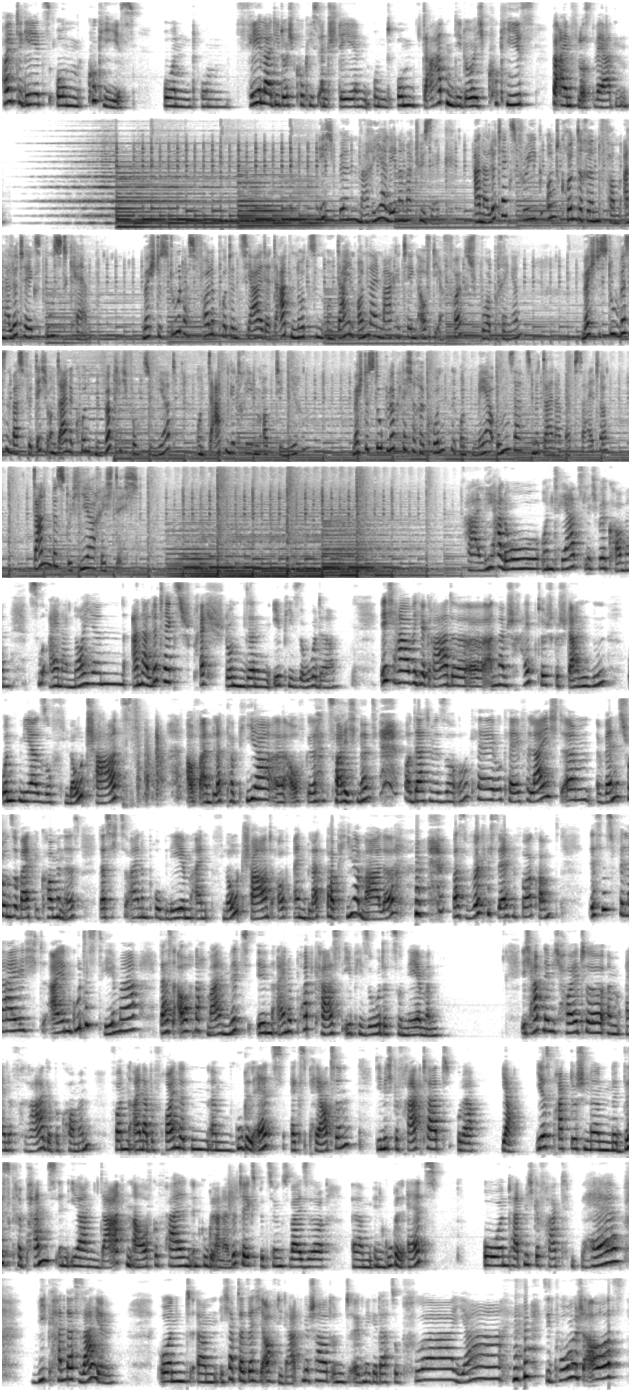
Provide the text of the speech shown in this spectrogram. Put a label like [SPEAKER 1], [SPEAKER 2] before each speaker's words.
[SPEAKER 1] Heute geht's um Cookies und um Fehler, die durch Cookies entstehen und um Daten, die durch Cookies beeinflusst werden. Ich bin Maria-Lena Matysek, Analytics-Freak und Gründerin vom Analytics Boost Camp. Möchtest du das volle Potenzial der Daten nutzen und dein Online-Marketing auf die Erfolgsspur bringen? Möchtest du wissen, was für dich und deine Kunden wirklich funktioniert und datengetrieben optimieren? Möchtest du glücklichere Kunden und mehr Umsatz mit deiner Webseite? Dann bist du hier richtig. Hallo und herzlich willkommen zu einer neuen Analytics Sprechstunden Episode. Ich habe hier gerade äh, an meinem Schreibtisch gestanden und mir so Flowcharts auf einem Blatt Papier äh, aufgezeichnet und dachte mir so, okay, okay, vielleicht, ähm, wenn es schon so weit gekommen ist, dass ich zu einem Problem ein Flowchart auf ein Blatt Papier male, was wirklich selten vorkommt, ist es vielleicht ein gutes Thema, das auch nochmal mit in eine Podcast-Episode zu nehmen. Ich habe nämlich heute ähm, eine Frage bekommen von einer befreundeten ähm, Google Ads Expertin, die mich gefragt hat oder ja, ihr ist praktisch eine, eine Diskrepanz in ihren Daten aufgefallen in Google Analytics beziehungsweise ähm, in Google Ads und hat mich gefragt, hä, wie kann das sein? Und ähm, ich habe tatsächlich auch auf die Daten geschaut und äh, mir gedacht, so, puh, ja, sieht komisch aus.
